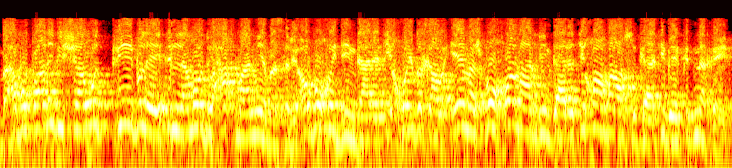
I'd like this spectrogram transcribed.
بە ئەبوو تاالبی شاوت پێی بڵێت لەمە دوو حەقمان نییە بەسەری. ئەو بۆ خۆی دیندارەتی خۆی بکەو ئێمەش بۆ خۆمان دیندارەتی خۆم بەڵام سوکاتی بێکرد نەکەین.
